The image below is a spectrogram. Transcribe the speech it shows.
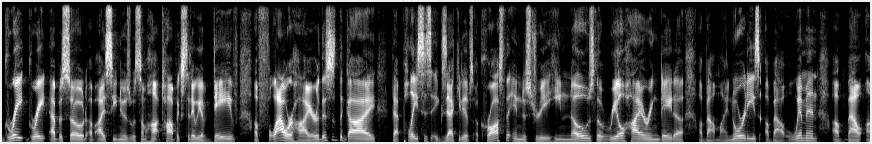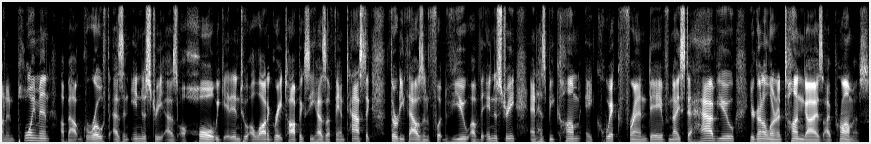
Great, great episode of IC News with some hot topics today. We have Dave of Flower Hire. This is the guy that places executives across the industry. He knows the real hiring data about minorities, about women, about unemployment, about growth as an industry as a whole. We get into a lot of great topics. He has a fantastic 30,000 foot view of the industry and has become a quick friend. Dave, nice to have you. You're going to learn a ton, guys, I promise.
